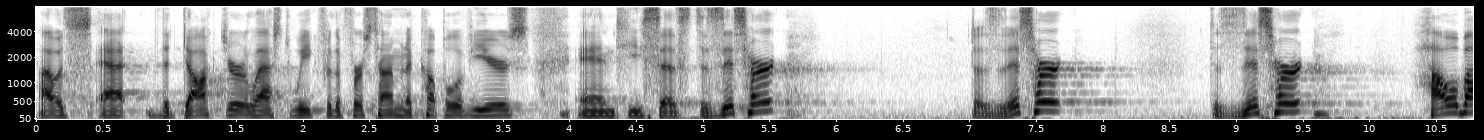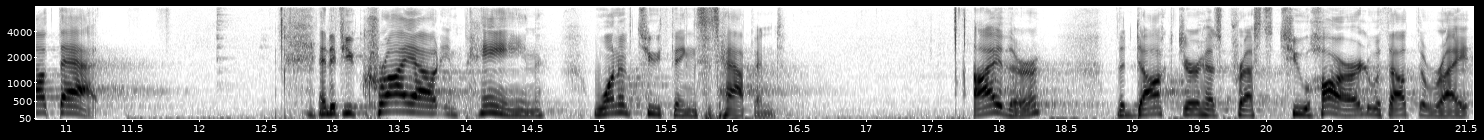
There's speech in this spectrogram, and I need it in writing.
I was at the doctor last week for the first time in a couple of years, and he says, Does this hurt? Does this hurt? Does this hurt? How about that? And if you cry out in pain, one of two things has happened. Either the doctor has pressed too hard without the right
